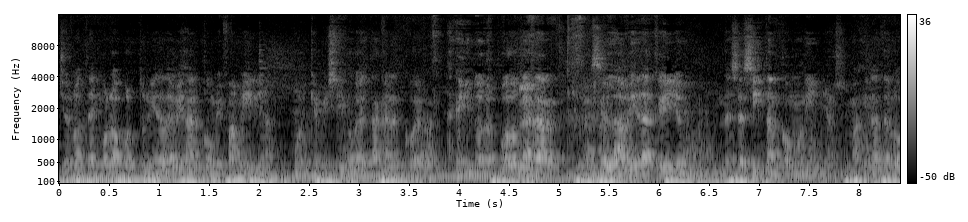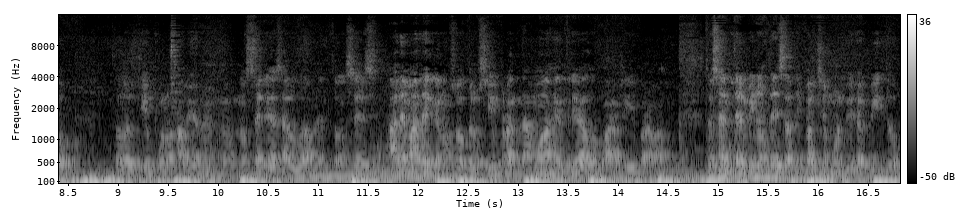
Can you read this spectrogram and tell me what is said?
Yo no tengo la oportunidad de viajar con mi familia porque mis hijos están en la escuela y no les puedo quitar la vida que ellos necesitan como niños. Imagínatelo todo el tiempo en los aviones, no, no sería saludable. Entonces, además de que nosotros siempre andamos ajetreados para arriba y para abajo. Entonces, en términos de satisfacción, vuelvo y repito,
